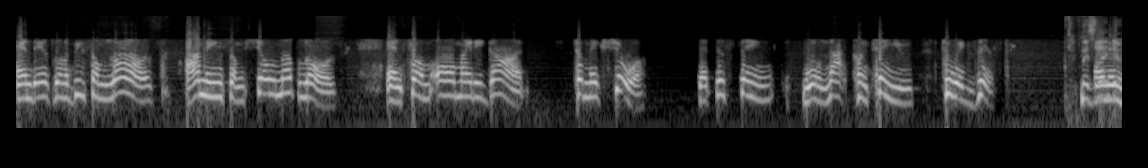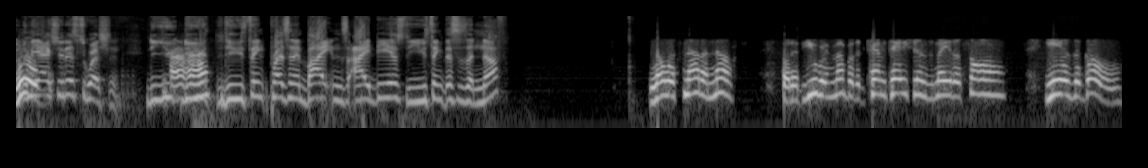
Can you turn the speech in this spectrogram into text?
and there's going to be some laws. I mean, some shown up laws, and from Almighty God to make sure that this thing will not continue to exist. And Linda, let me ask you this question. Do you, Uh-huh. do you do you think President Biden's ideas, do you think this is enough? No, it's not enough. But if you remember, the Temptations made a song years ago,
